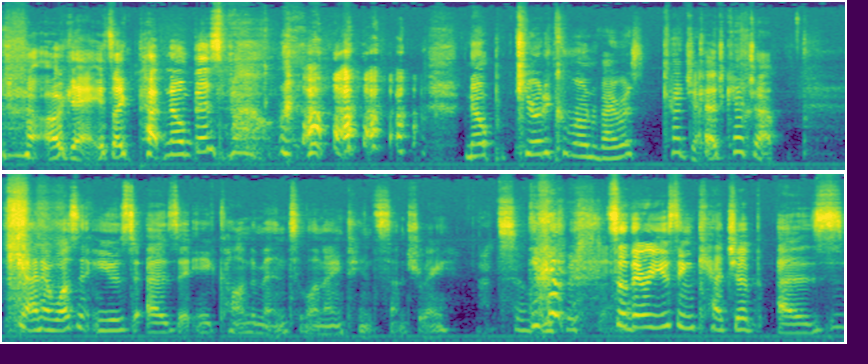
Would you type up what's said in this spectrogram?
okay, it's like Pepto Bismol. Nope. Cure to coronavirus. Ketchup. ketchup. Yeah, and it wasn't used as a condiment until the 19th century. That's so interesting. So they were using ketchup as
